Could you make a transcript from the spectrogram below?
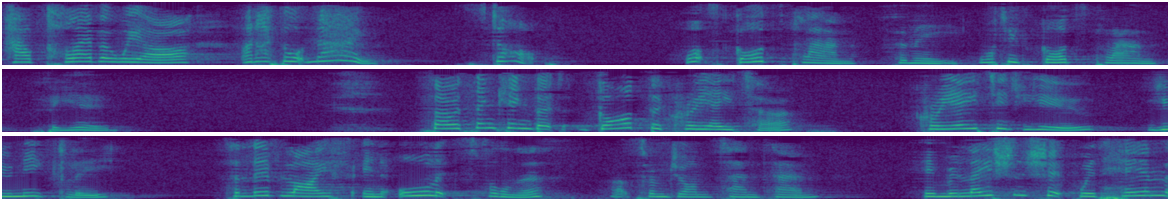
how clever we are. And I thought, no, stop. What's God's plan for me? What is God's plan for you? So I was thinking that God the Creator created you uniquely to live life in all its fullness that's from John 10:10. In relationship with him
